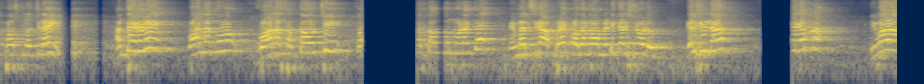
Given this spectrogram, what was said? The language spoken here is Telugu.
వాళ్ళకు పోస్టులు వచ్చినాయి. అంతేగాని వాళ్ళకు వాళ్ళ సత్తా వచ్చి సత్తా ఉన్నోడైతే ఎమ్మెల్సీగా అప్పుడే కోదండరామ్ రెడ్డి గెలిచినోడు. గెలిచిండా? ఇవాళ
